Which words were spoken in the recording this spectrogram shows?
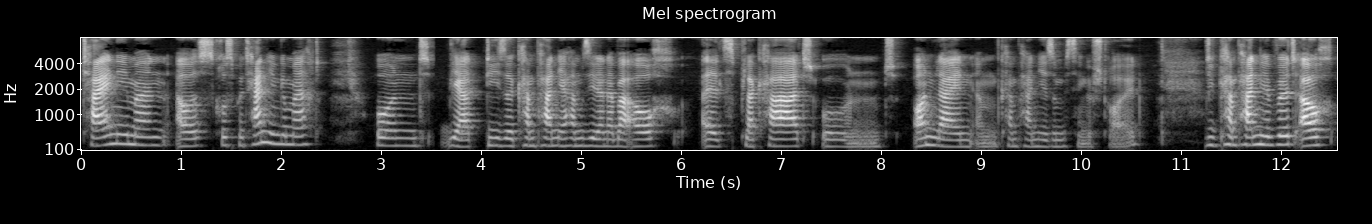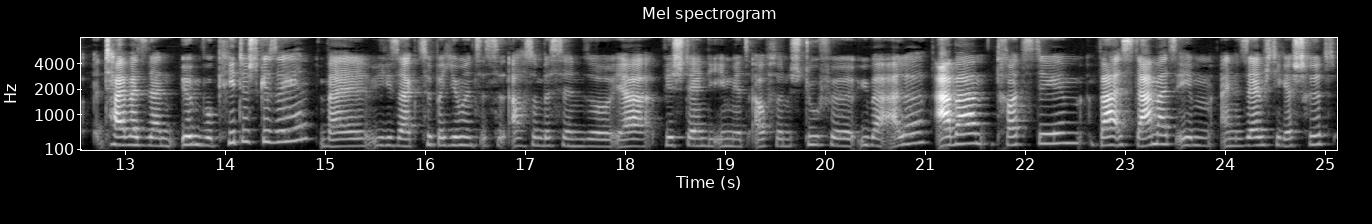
Teilnehmern aus Großbritannien gemacht. Und ja, diese Kampagne haben sie dann aber auch als Plakat und Online-Kampagne so ein bisschen gestreut. Die Kampagne wird auch teilweise dann irgendwo kritisch gesehen, weil, wie gesagt, Superhumans ist auch so ein bisschen so, ja, wir stellen die eben jetzt auf so eine Stufe über alle. Aber trotzdem war es damals eben ein sehr wichtiger Schritt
